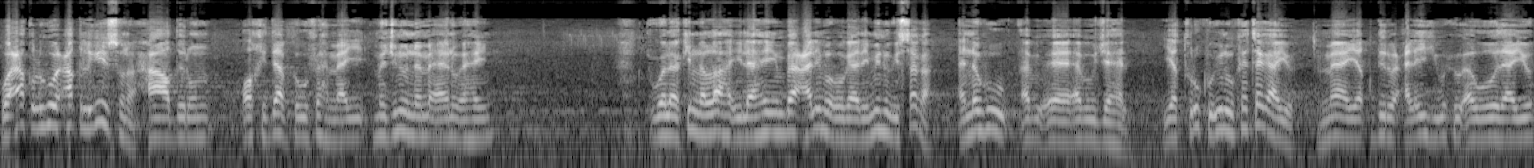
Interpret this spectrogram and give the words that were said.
Wa caqluhu caqligiisuna xaadirun oo khidaabka uu fahmaayey majnuunna ma aanu ahayn. Walaakina allaha ilaahay inbaa calima ogaaday minhu isaga annahu abujahal yatruku inuu ka tegaayo maa yaqdiru calayhi wuxuu awoodaayo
